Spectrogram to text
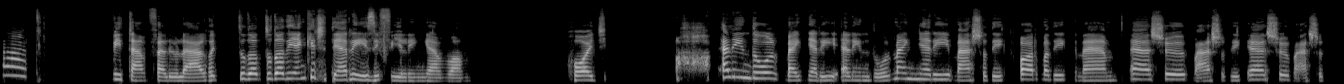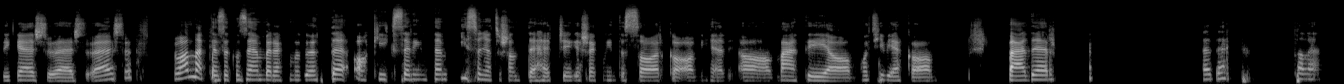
Hát, vitán felül áll, hogy tudod, tudod, ilyen kicsit ilyen rézi feelingem van, hogy elindul, megnyeri, elindul, megnyeri, második, harmadik, nem, első, második, első, második, első, első, első. Vannak ezek az emberek mögötte, akik szerintem iszonyatosan tehetségesek, mint a Szarka, ami a Máté, a, hogy hívják a Báder, Edek, talán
